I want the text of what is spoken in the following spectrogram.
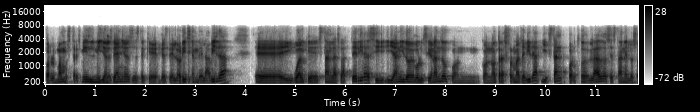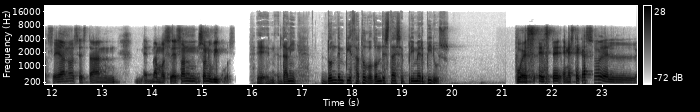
por, vamos, 3.000 millones de años, desde, que, desde el origen de la vida, eh, igual que están las bacterias y, han ido evolucionando con, otras formas de vida y están por todos lados, están en los océanos, están, eh, vamos, eh, son, son ubicuos. Dani, ¿dónde empieza todo? ¿Dónde está ese primer virus? Pues este, en este caso el,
